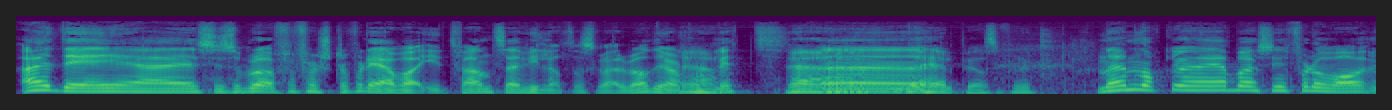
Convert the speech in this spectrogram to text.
Nei, det jeg synes var bra For første fordi jeg var id-fan, så jeg ville at det skulle være bra. Det hjalp nok litt. Ja, ja, ja. Eh, det hjelper jo selvfølgelig. Nei, men nok, jeg bare synes, for det var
